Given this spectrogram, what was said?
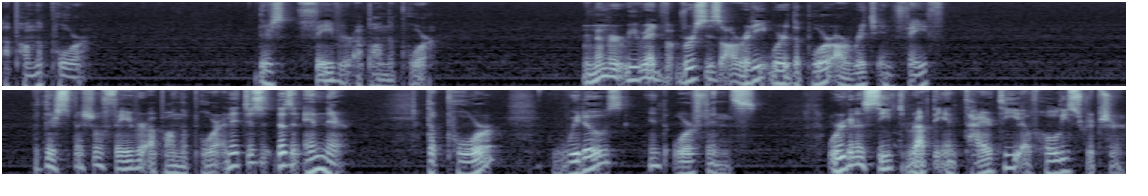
upon the poor. There's favor upon the poor. Remember, we read verses already where the poor are rich in faith but there's special favor upon the poor. And it just doesn't end there. The poor, widows, and orphans. We're going to see throughout the entirety of Holy Scripture,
